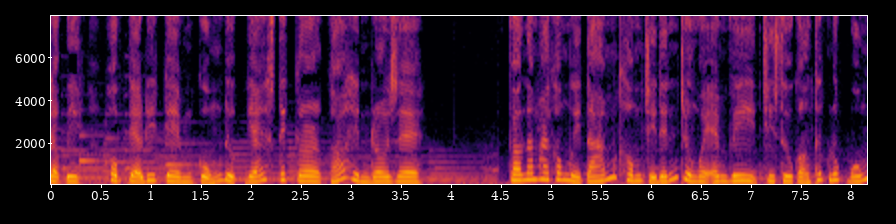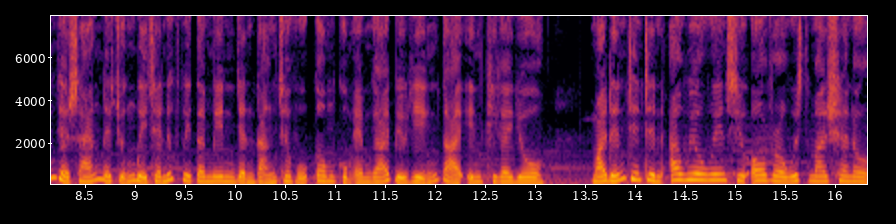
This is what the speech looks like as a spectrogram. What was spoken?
Đặc biệt, hộp kẹo đi kèm cũng được dán sticker có hình Rose. Vào năm 2018, không chỉ đến trường quay MV, Jisoo còn thức lúc 4 giờ sáng để chuẩn bị chai nước vitamin dành tặng cho Vũ Công cùng em gái biểu diễn tại Inkigayo. Mãi đến chương trình I Will Win You Over With My Channel,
